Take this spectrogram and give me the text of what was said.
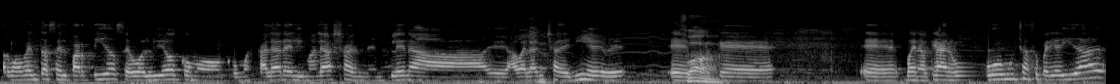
por momentos el partido se volvió como, como escalar el Himalaya en, plena avalancha de nieve. Eh, porque, eh, bueno, claro, hubo mucha superioridad.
